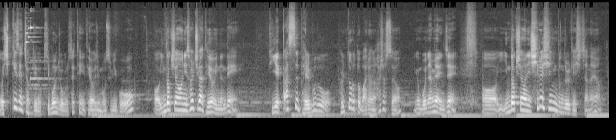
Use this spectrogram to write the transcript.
요 식기세척기도 기본적으로 세팅이 되어진 모습이고, 어, 인덕션이 설치가 되어 있는데 뒤에 가스 밸브도 별도로 또 마련을 하셨어요. 이건 뭐냐면 이제 어, 이 인덕션이 싫으신 분들 계시잖아요.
